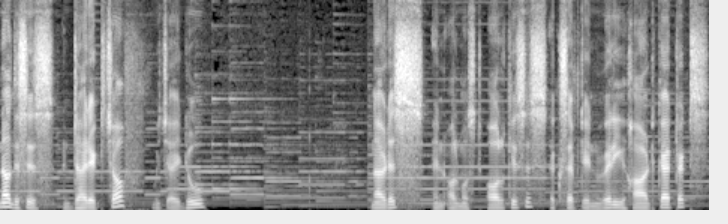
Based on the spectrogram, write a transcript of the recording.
Now this is direct chop which I do nowadays in almost all cases except in very hard cataracts.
